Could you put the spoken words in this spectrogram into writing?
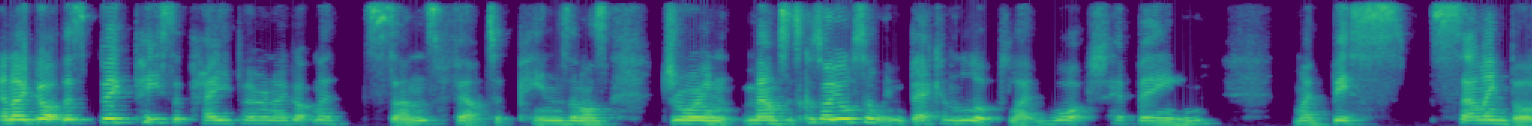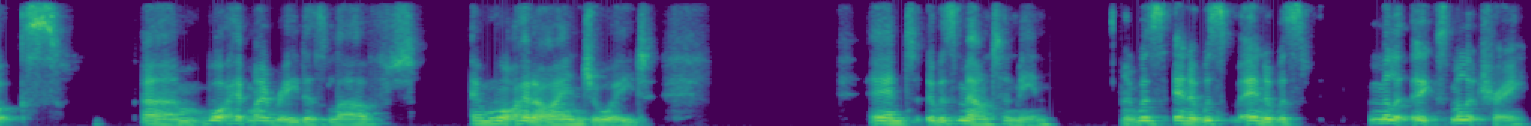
And I got this big piece of paper and I got my son's felt tip pens and I was drawing mountains because I also went back and looked like what had been my best selling books, um, what had my readers loved, and what had I enjoyed and it was mountain men it was and it was and it was ex-military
